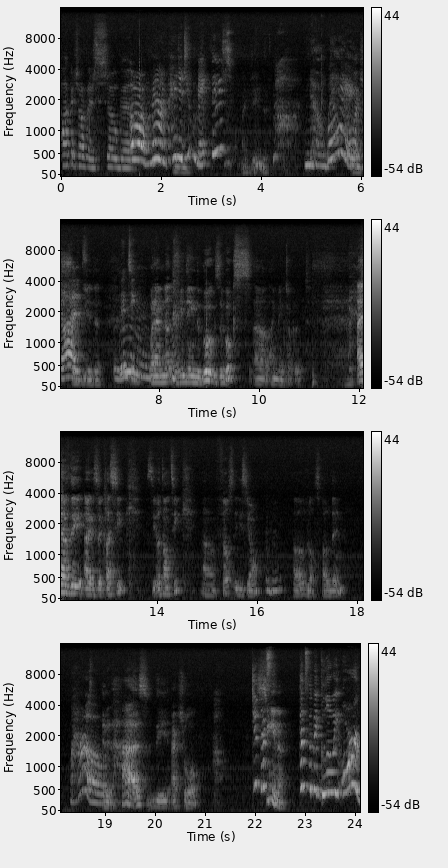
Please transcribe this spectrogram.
pocket chocolate is so good. Oh man, hey, did you make these? I did. No way. Oh my I god, sure it's did. linty. Mm. When I'm not reading the books, the books, uh, I make chocolate. I have the uh, the classic, the authentic uh, first edition Mhm. of Lord Foul's Bane, Wow. and it has the actual Dude, that's, scene. that's the big glowy orb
